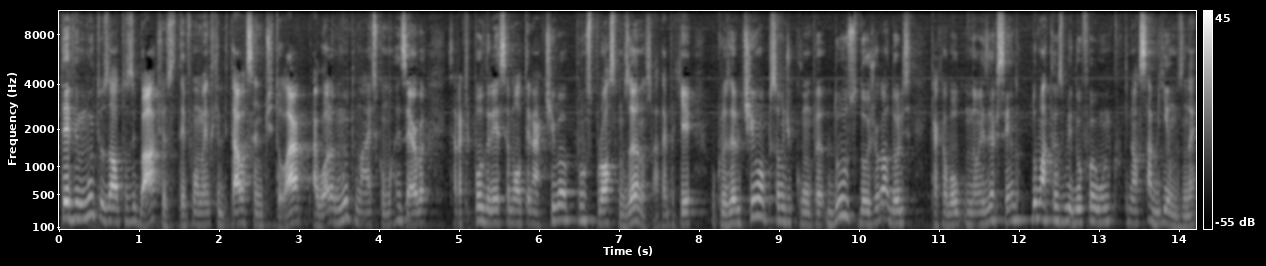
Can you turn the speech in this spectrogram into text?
teve muitos altos e baixos, teve um momento que ele estava sendo titular, agora muito mais como reserva. Será que poderia ser uma alternativa para os próximos anos? Até porque o Cruzeiro tinha uma opção de compra dos dois jogadores que acabou não exercendo. Do Matheus Bidu foi o único que nós sabíamos, né,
